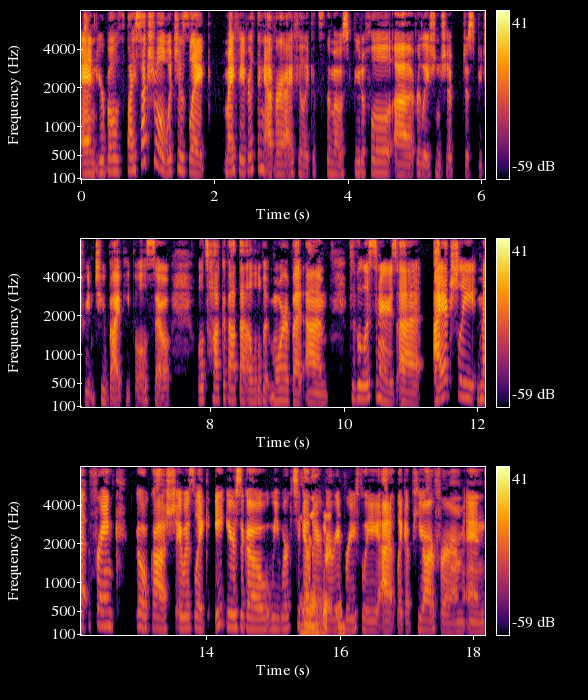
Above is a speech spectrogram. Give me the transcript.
and you're both bisexual, which is like my favorite thing ever. I feel like it's the most beautiful uh, relationship just between two bi people. So we'll talk about that a little bit more. But um, for the listeners, uh, I actually met Frank. Oh gosh, it was like eight years ago. We worked together very briefly at like a PR firm, and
